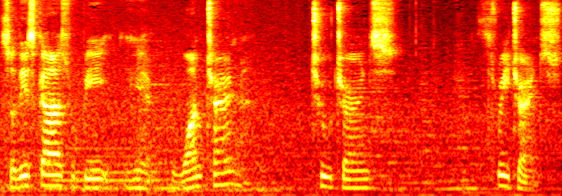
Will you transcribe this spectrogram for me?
So these guys will be here one turn, two turns, three turns.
